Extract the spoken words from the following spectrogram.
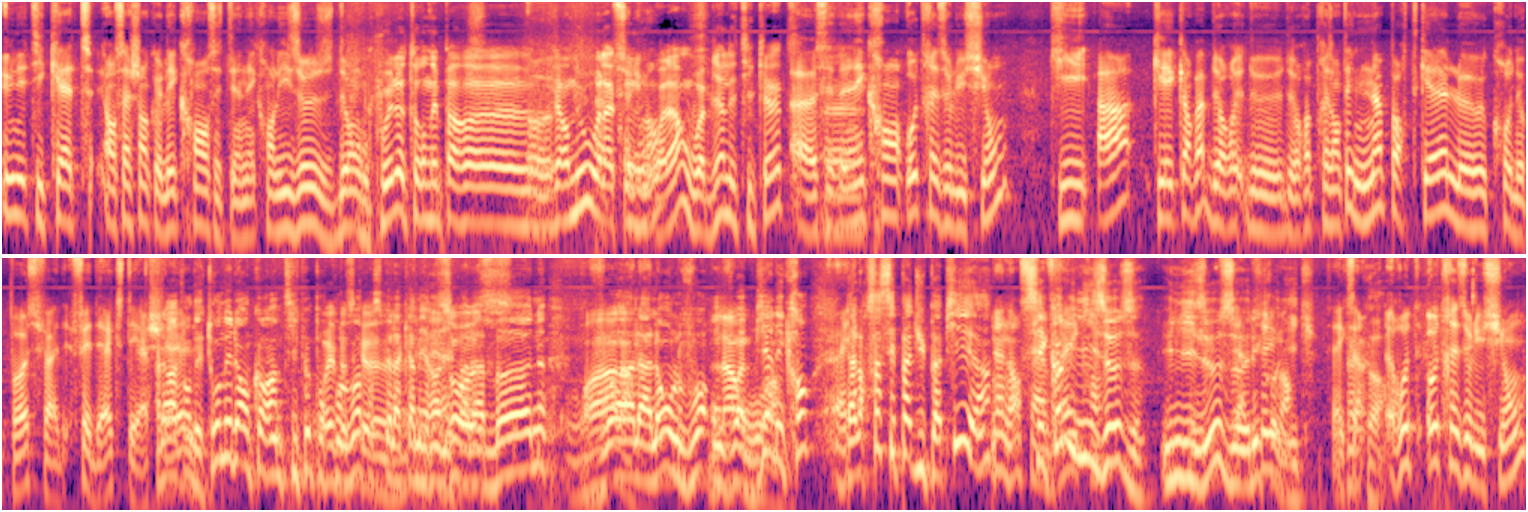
une étiquette, en sachant que l'écran, c'est un écran liseuse, donc Vous pouvez le tourner par, euh, Euh, vers nous voilà, on voit bien l'étiquette. Euh, c'est Euh, un écran haute résolution qui, a, qui est capable de, de- de représenter n'importe quel euh, chronopost, Fed- FedEx, DHL. Alors attendez, tournez-le encore un petit peu pour Oui, qu'on voit que parce que la caméra n'est pas la bonne. Voilà. Voilà. là on le voit, on Là, voit on bien l'écran. Ouais. Alors ça c'est pas du papier, hein. Non, non, c'est comme une liseuse, une liseuse électronique. Haute, résolution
